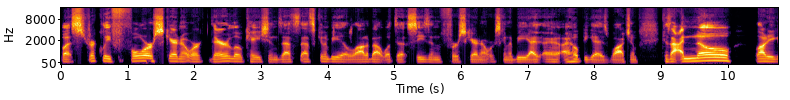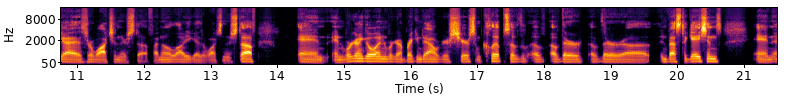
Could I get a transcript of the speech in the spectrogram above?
but strictly for scare network their locations that's that's going to be a lot about what the season for scare network's going to be. I, I i hope you guys watch them because i know a lot of you guys are watching their stuff. I know a lot of you guys are watching their stuff, and and we're gonna go in. We're gonna break them down. We're gonna share some clips of of of their of their uh, investigations, and uh,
